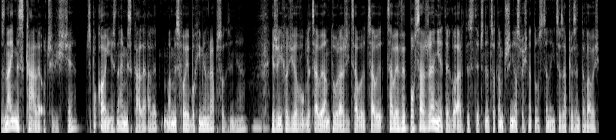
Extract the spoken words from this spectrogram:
znajmy skalę oczywiście, spokojnie, znajmy skalę, ale mamy swoje Bohemian Rhapsody, nie? Jeżeli chodzi o w ogóle cały anturaż i całe, całe, całe wyposażenie tego artystyczne, co tam przyniosłeś na tą scenę i co zaprezentowałeś.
